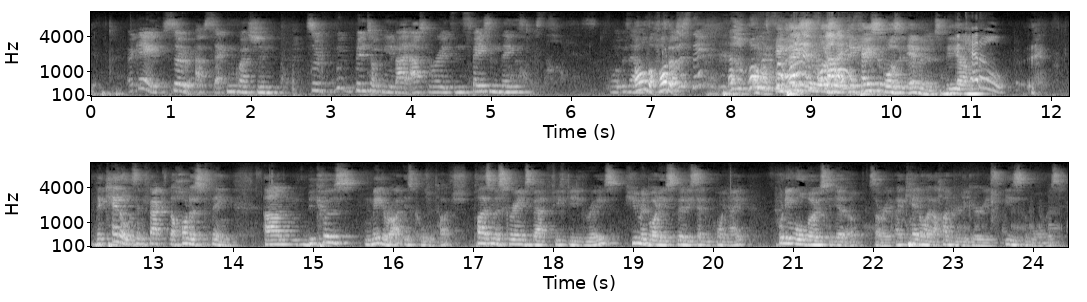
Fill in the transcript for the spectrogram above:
Yeah. Okay, so our second question. So we've been talking about asteroids and space and things. What was that? Oh, the hottest. thing? Oh, in, case it wasn't, in case it wasn't evident, the, The um, kettle. The kettle is in fact the hottest thing. Um, because meteorite is cool to touch, plasma screen's about 50 degrees, human body is 37.8. Putting all those together, sorry, a kettle at 100 degrees is the warmest,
